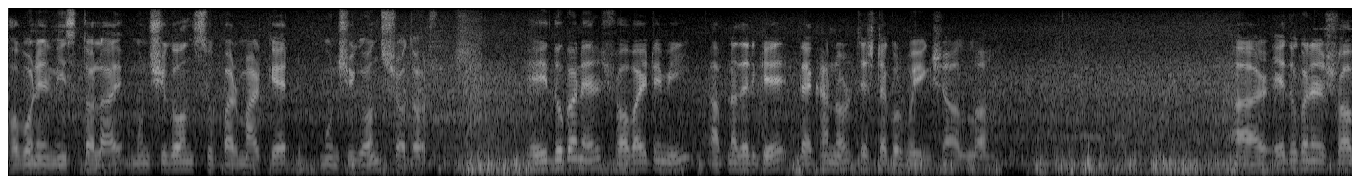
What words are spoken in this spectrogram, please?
ভবনের নিচতলায় মুন্সিগঞ্জ সুপার মার্কেট মুন্সিগঞ্জ সদর। এই দোকানের সব আইটেমই আপনাদেরকে দেখানোর চেষ্টা করব ইনশাআল্লাহ। আর এই দোকানের সব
